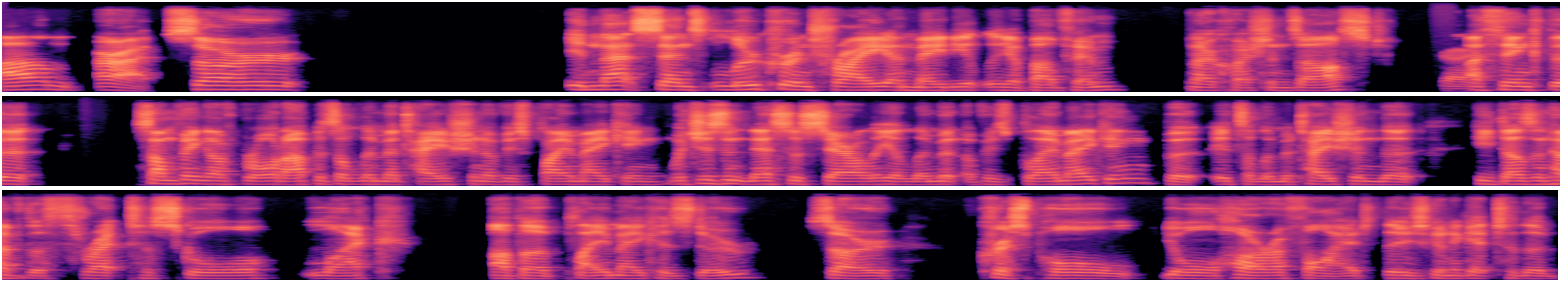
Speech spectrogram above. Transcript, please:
Um. All right. So in that sense, Luka and Trae immediately above him, no questions asked. Okay. I think that something I've brought up as a limitation of his playmaking, which isn't necessarily a limit of his playmaking, but it's a limitation that he doesn't have the threat to score like other playmakers do. So Chris Paul, you're horrified that he's going to get to the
